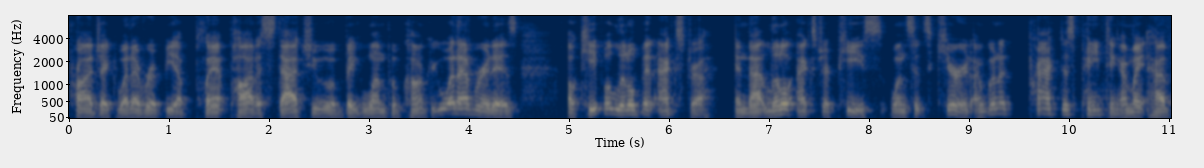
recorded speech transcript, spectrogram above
project whatever it be a plant pot a statue a big lump of concrete whatever it is I'll keep a little bit extra and that little extra piece, once it's cured, I'm going to practice painting. I might have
